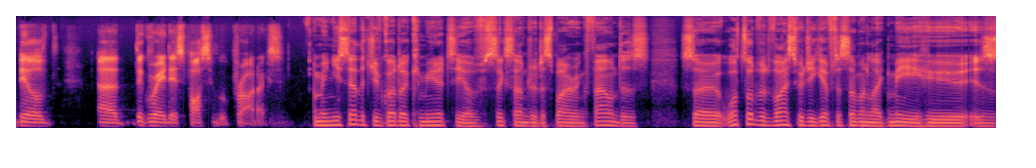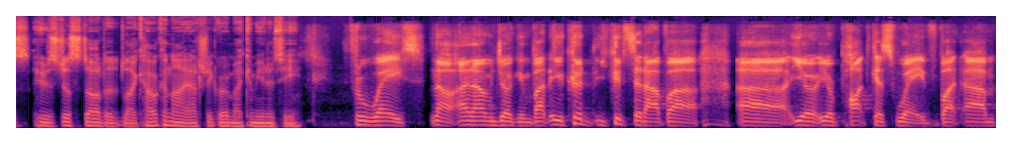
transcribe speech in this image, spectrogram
build uh, the greatest possible products. I mean, you said that you've got a community of 600 aspiring founders. So, what sort of advice would you give to someone like me who is who's just started? Like, how can I actually grow my community? Through waves. No, and I'm joking, but you could you could set up uh, uh, your your podcast wave. But um,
